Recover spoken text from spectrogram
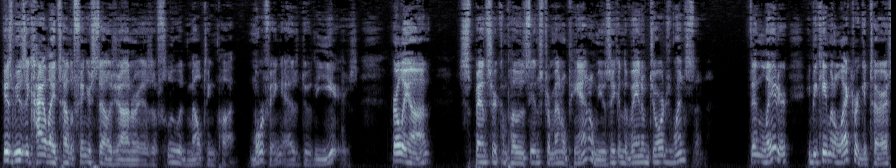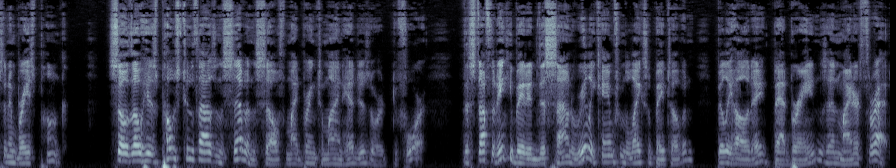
His music highlights how the fingerstyle genre is a fluid melting pot, morphing as do the years. Early on, Spencer composed instrumental piano music in the vein of George Winston. Then later, he became an electric guitarist and embraced punk. So though his post-2007 self might bring to mind Hedges or Dufour, the stuff that incubated this sound really came from the likes of Beethoven, Billie Holiday, Bad Brains, and Minor Threat.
